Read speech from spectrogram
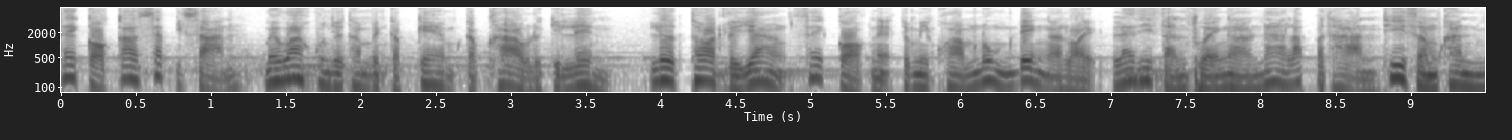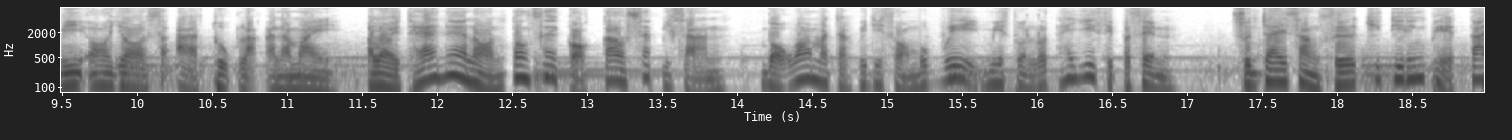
ไส้กรอกก้าวแซ่บอีสาน ไม่ว่าคุณจะทำเป็นกับแก้มกับข้าวหรือกินเล่น เลือกทอดหรือย่างไส้กรอกเนี่ยจะมีความนุ่มเด้งอร่อย และที่สันสวยงามน่ารับประทาน ที่สำคัญมีออยสะอาดถูกหลักอนามัย อร่อยแท้แน่นอนต้องไส้กรอกก้าวแซ่บอีสาน บอกว่ามาจากวิธีสองมุฟวี่มีส่วนลดให้ 20%สนใจสั่งซื้อคลิกที่ลิงก์เพจใต้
